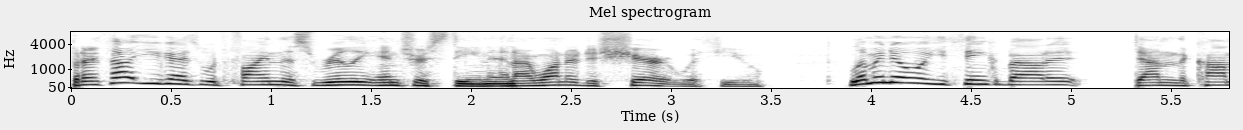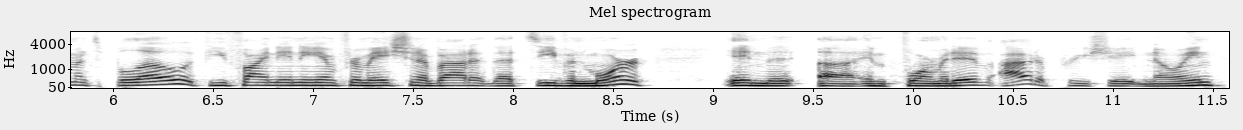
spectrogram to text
But I thought you guys would find this really interesting and I wanted to share it with you. Let me know what you think about it down in the comments below. If you find any information about it that's even more in, uh, informative, I would appreciate knowing.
